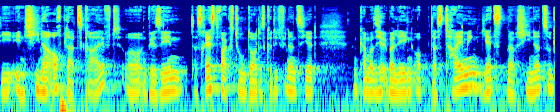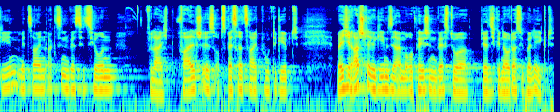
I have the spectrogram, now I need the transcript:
die in China auch Platz greift. Und wir sehen, das Restwachstum dort ist kreditfinanziert. Dann kann man sich ja überlegen, ob das Timing, jetzt nach China zu gehen mit seinen Aktieninvestitionen, vielleicht falsch ist, ob es bessere Zeitpunkte gibt. Welche Ratschläge geben Sie einem europäischen Investor, der sich genau das überlegt?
